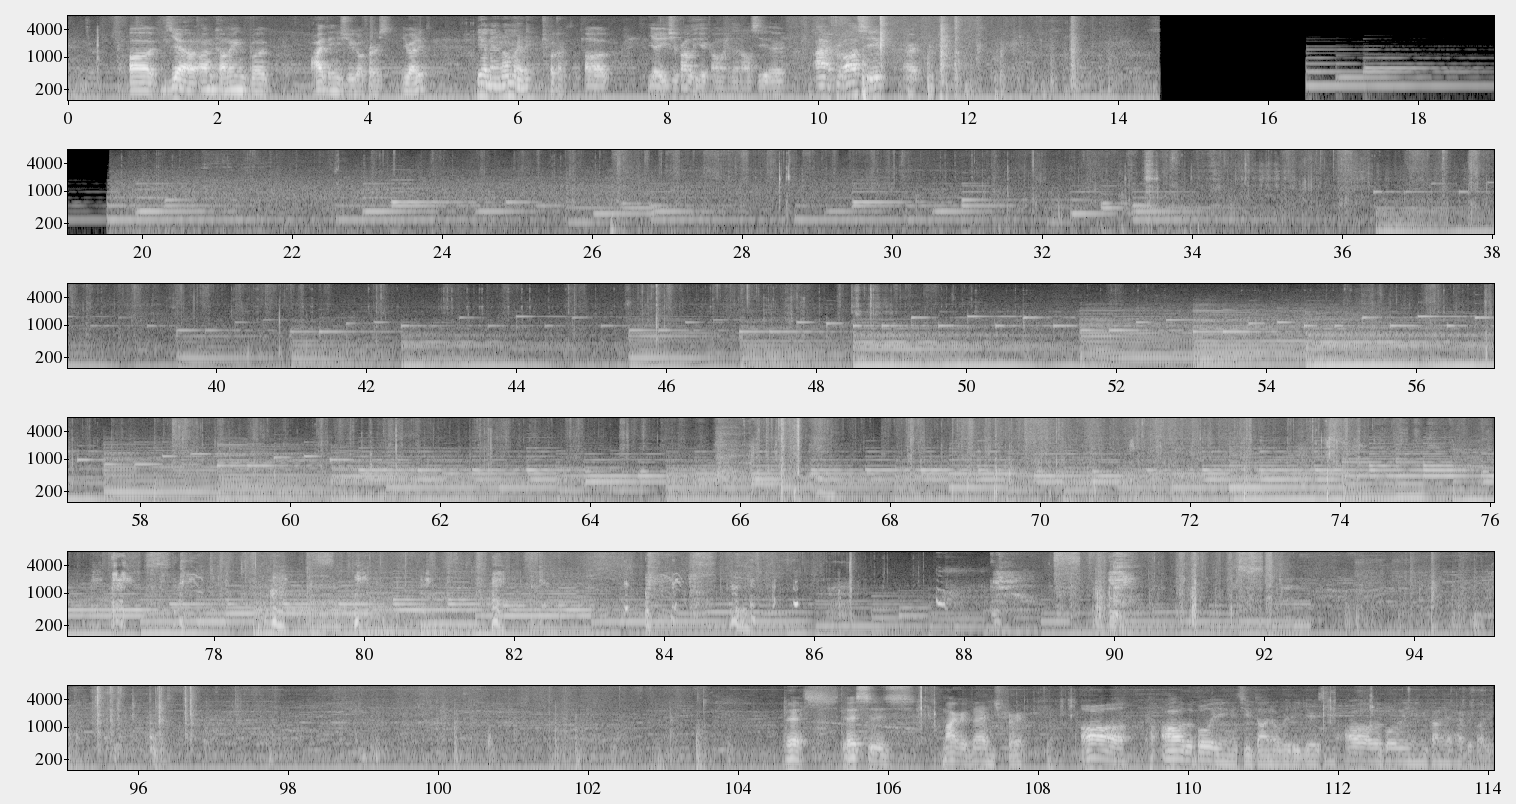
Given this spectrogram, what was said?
Uh, yeah, I'm coming, but I think you should go first. You ready? Yeah, man, I'm ready. Okay. Uh, yeah, you should probably get going, then I'll see you there. Alright, bro, I'll see you. Alright. This, this is my revenge for all, all the bullying that you've done over the years, and all the bullying you've done to everybody.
